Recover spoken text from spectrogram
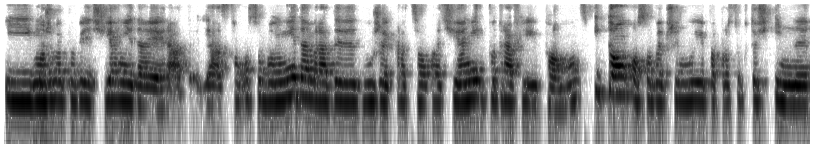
i możemy powiedzieć, ja nie daję rady, ja z tą osobą nie dam rady dłużej pracować, ja nie potrafię jej pomóc i tą osobę przejmuje po prostu ktoś inny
